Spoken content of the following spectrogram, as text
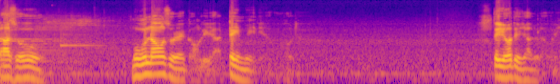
ဒါဆိုမိုးနှောင်းဆိုတဲ့ကောင်လေးကတိတ်မိနေတာပေါ့ဟုတ်လားတေရောတေကြလို့လားဝရီ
